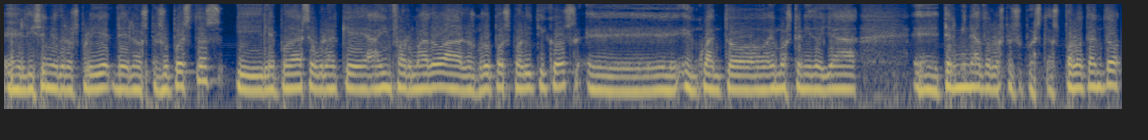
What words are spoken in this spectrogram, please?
el diseño de los, de los presupuestos y le puedo asegurar que ha informado a los grupos políticos eh, en cuanto hemos tenido ya eh, terminados los presupuestos. Por lo tanto,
